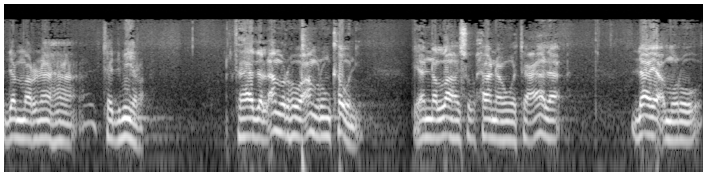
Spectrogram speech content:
دمرناها تدميرا. فهذا الأمر هو أمر كوني لأن الله سبحانه وتعالى لا يأمر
